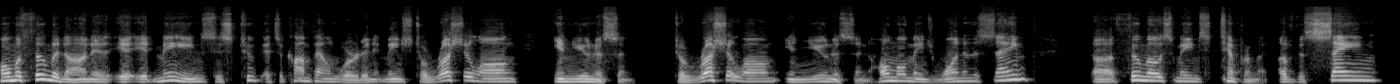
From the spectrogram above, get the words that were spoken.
Homothumadon, it, it means, is two, it's a compound word, and it means to rush along in unison. To rush along in unison. Homo means one and the same. Uh, thumos means temperament, of the same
